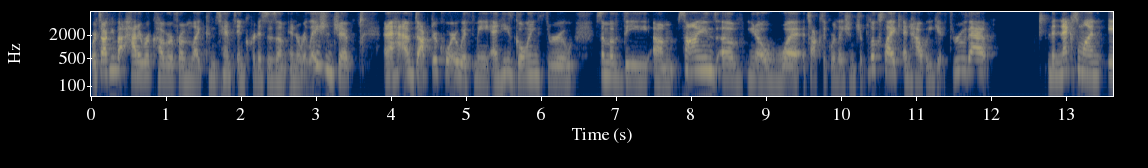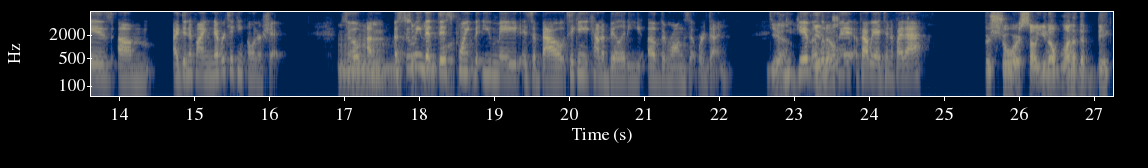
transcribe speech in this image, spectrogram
we're talking about how to recover from like contempt and criticism in a relationship. And I have Dr. Corey with me, and he's going through some of the um, signs of you know what a toxic relationship looks like and how we get through that. The next one is um, identifying never taking ownership. So mm, I'm assuming that this point that you made is about taking accountability of the wrongs that were done. Yeah. Can you give a you little know, bit of how we identify that? For sure. So, you know, one of the big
